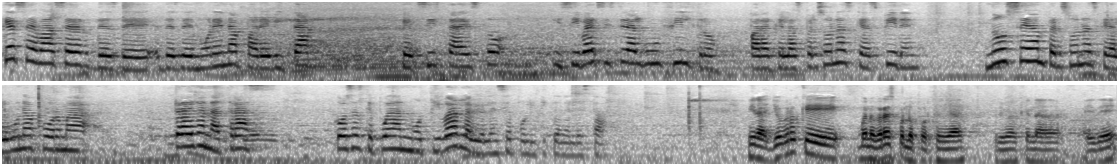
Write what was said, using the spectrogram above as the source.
¿Qué se va a hacer desde, desde Morena para evitar que exista esto? Y si va a existir algún filtro para que las personas que aspiren no sean personas que de alguna forma traigan atrás cosas que puedan motivar la violencia política en el Estado. Mira, yo creo que, bueno, gracias por la oportunidad, primero que nada, Aide.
